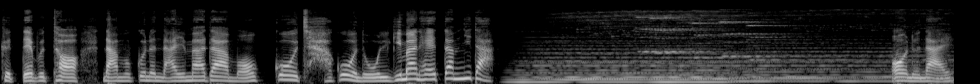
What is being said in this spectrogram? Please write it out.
그때부터 나무꾼은 날마다 먹고 자고 놀기만 했답니다. 어느 날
